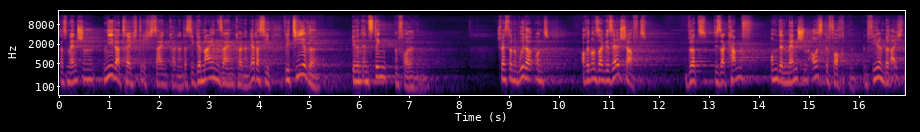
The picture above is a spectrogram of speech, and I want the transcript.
dass Menschen niederträchtig sein können, dass sie gemein sein können, ja, dass sie wie Tiere ihren Instinkten folgen. Schwestern und Brüder, und auch in unserer Gesellschaft wird dieser Kampf um den Menschen ausgefochten in vielen Bereichen.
